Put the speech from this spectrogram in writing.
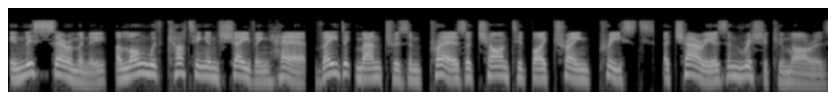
In this ceremony, along with cutting and shaving hair, Vedic mantras and prayers are chanted by trained priests, acharyas and rishikumaras.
